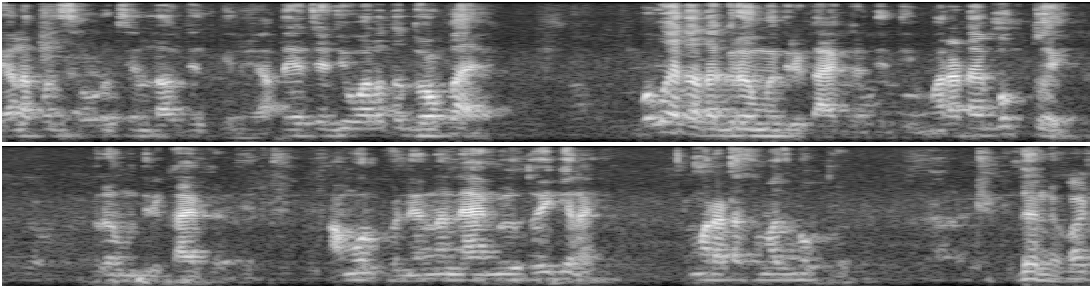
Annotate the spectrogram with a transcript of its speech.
याला पण संरक्षण लावतात की नाही? आता याच्या जीवाला तर धोका आहे. बघूयात आता गृहमंत्री काय करते ती. मराठा बघतोय. गृहमंत्री काय करते अमोल खुन्यांना न्याय मिळतोय की नाही? मराठा समाज बघतोय. धन्यवाद.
